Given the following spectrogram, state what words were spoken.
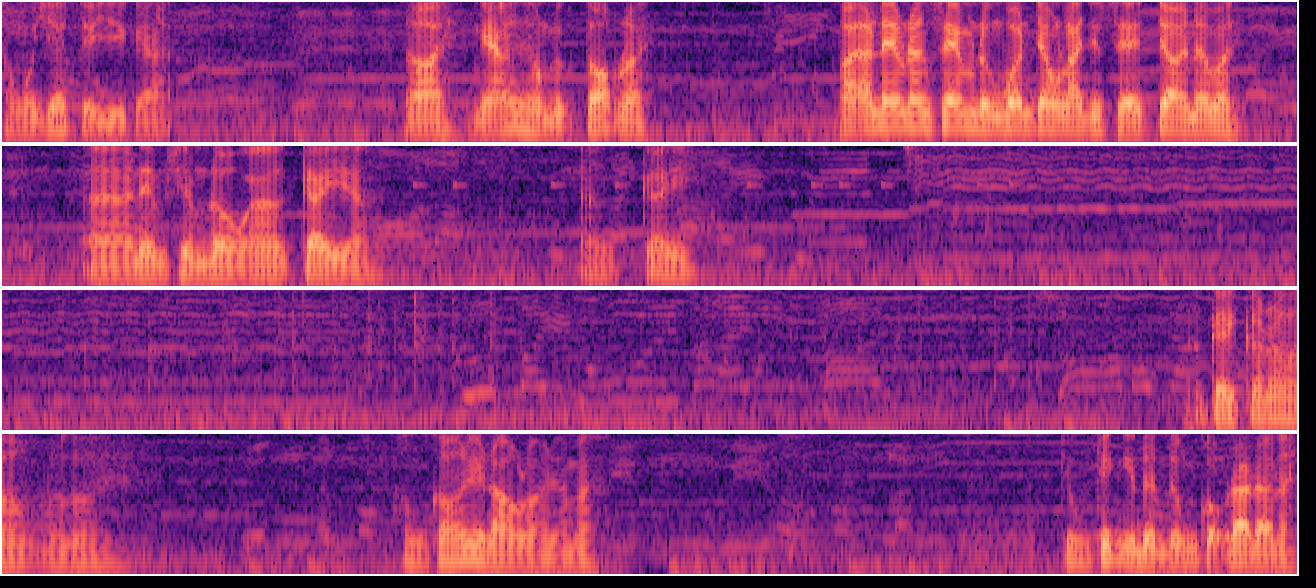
không có giá trị gì cả. Rồi ngáo thì không được tốt rồi. Rồi anh em đang xem đừng quên trong like chia sẻ chơi nè ơi à anh em xem đồ ăn cây à, ăn cây cây có đó không? Được rồi. Không có đi đâu rồi nè mà. Chung chắc như định đúng cột. Đây đây này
